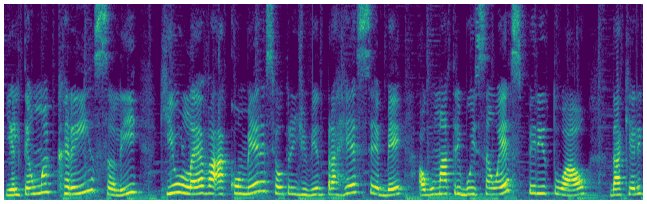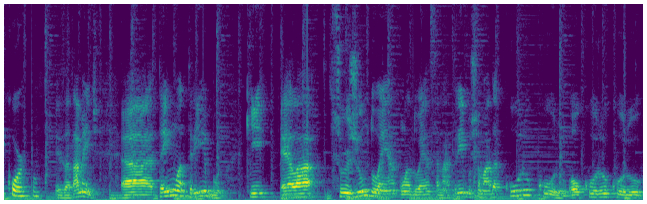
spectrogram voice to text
e ele tem uma crença ali que o leva a comer esse outro indivíduo para receber alguma atribuição espiritual daquele corpo. Exatamente. Ah, tem uma tribo que ela surgiu um doen- uma doença na tribo chamada curukuru ou curucuru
